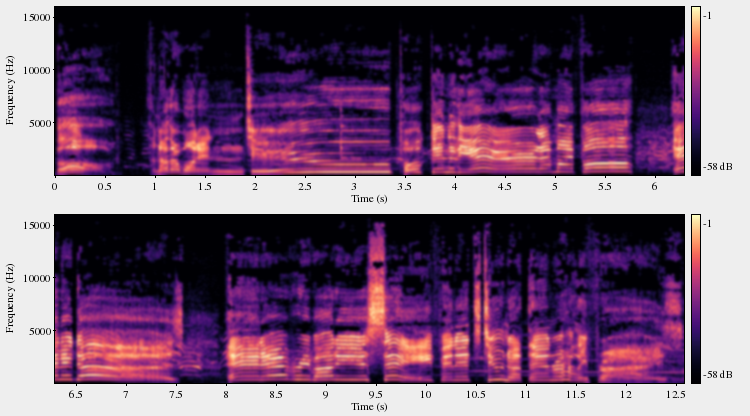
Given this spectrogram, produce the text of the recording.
Ball. Another one and two. Poked into the air. That might fall. And it does. And everybody is safe. And it's 2 nothing Rally Fries.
